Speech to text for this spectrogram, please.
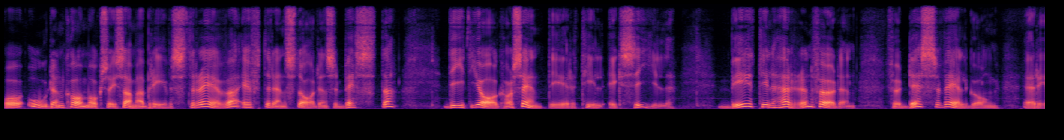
Och orden kom också i samma brev. Sträva efter den stadens bästa, dit jag har sänt er till exil. Be till Herren för den, för dess välgång är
